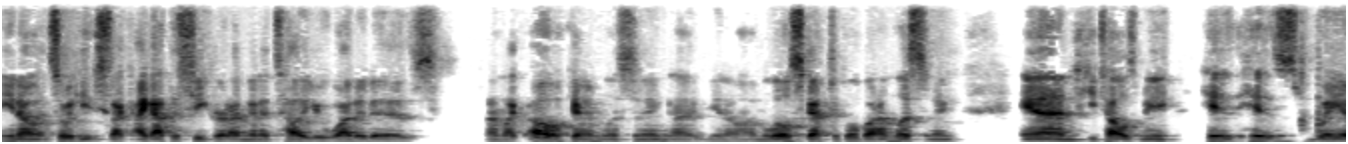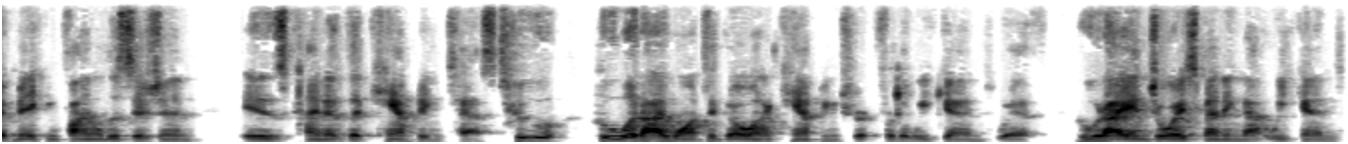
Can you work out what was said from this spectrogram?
you know, and so he's like, "I got the secret. I'm going to tell you what it is." I'm like, "Oh, okay, I'm listening." I, you know, I'm a little skeptical, but I'm listening. And he tells me his his way of making final decision is kind of the camping test. Who who would I want to go on a camping trip for the weekend with? Who would I enjoy spending that weekend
